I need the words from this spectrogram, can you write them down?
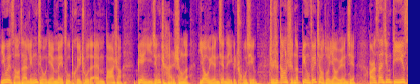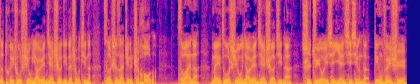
因为早在零九年魅族推出的 M 八上便已经产生了腰圆键的一个雏形，只是当时呢并非叫做腰圆键，而三星第一次推出使用腰圆键设计的手机呢，则是在这个之后了。此外呢，魅族使用腰元件设计呢是具有一些沿袭性的，并非是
